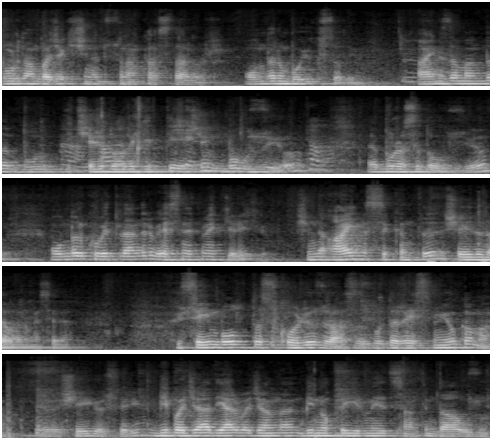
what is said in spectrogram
buradan bacak içine tutunan kaslar var. Onların boyu kısalıyor. Aynı zamanda bu Ha, içeri doğru anladım. gittiği Şey- için bu uzuyor. Tamam. E, Burası da uzuyor. Onları kuvvetlendirip esnetmek gerekiyor. Şimdi aynı sıkıntı şeyde de var mesela. Hüseyin Bolt da skolyoz rahatsız. Burada resmi yok ama e, şeyi göstereyim. Bir bacağı diğer bacağından 1.27 santim daha uzun.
